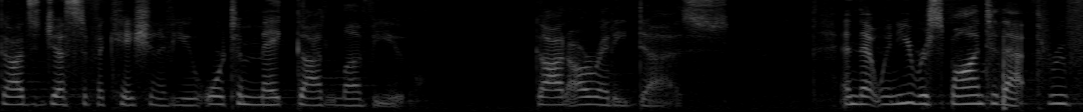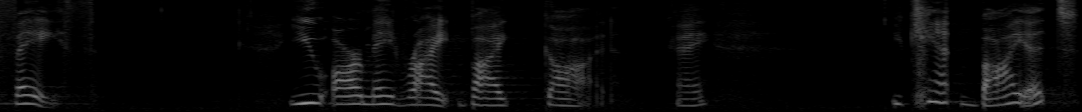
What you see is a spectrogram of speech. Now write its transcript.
God's justification of you or to make God love you. God already does. And that when you respond to that through faith, you are made right by God. Okay? You can't buy it,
